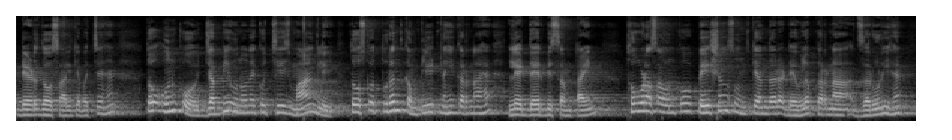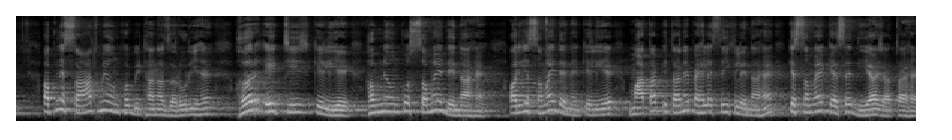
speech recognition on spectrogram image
डेढ़ दो साल के बच्चे हैं तो उनको, जब भी उन्होंने कुछ चीज़ मांग ली तो उसको तुरंत कंप्लीट नहीं करना है। Let there be some time थोड़ा सा उनको पेशेंस उनके अंदर डेवलप करना ज़रूरी है। अपने साथ में उनको बिठाना ज़रूरी है। हर एक चीज़ के लिए हमने उनको समय देना है। और ये समय देने के लिए माता पिता ने पहले सीख लेना है कि समय कैसे दिया जाता है।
